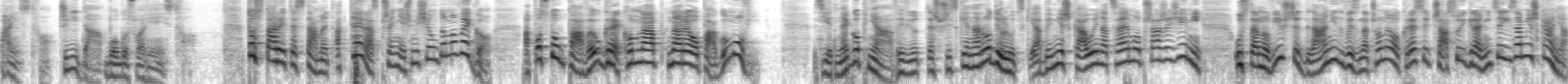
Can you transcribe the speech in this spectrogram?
państwo, czyli da błogosławieństwo. To Stary Testament, a teraz przenieśmy się do Nowego. Apostoł Paweł Grekom na, na Reopagu mówi: Z jednego pnia wywiódł też wszystkie narody ludzkie, aby mieszkały na całym obszarze ziemi, ustanowiwszy dla nich wyznaczone okresy czasu i granice ich zamieszkania,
